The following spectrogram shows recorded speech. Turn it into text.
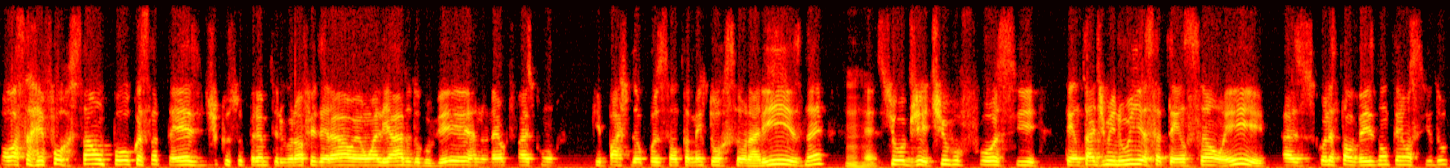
possa reforçar um pouco essa tese de que o Supremo Tribunal Federal é um aliado do governo, né? O que faz com que parte da oposição também torça o nariz, né? Uhum. É, se o objetivo fosse tentar diminuir essa tensão aí, as escolhas talvez não tenham sido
